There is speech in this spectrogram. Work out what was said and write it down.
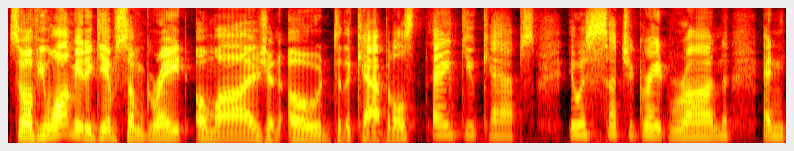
So if you want me to give some great homage and ode to the Capitals, thank you, Caps. It was such a great run. And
